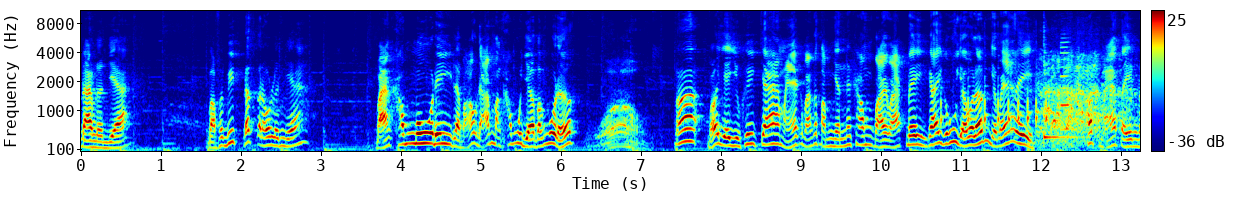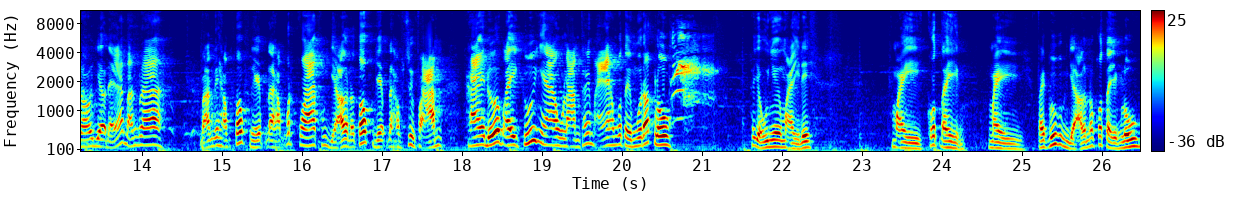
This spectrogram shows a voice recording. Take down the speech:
đang lên giá bạn phải biết đất ở đâu lên giá. Bạn không mua đi là bảo đảm bạn không bao giờ bạn mua được. Wow. Đó bởi vậy nhiều khi cha mẹ các bạn có tầm nhìn hay không bài bạc đi gái gú vợ lớn vợ bé đi. Hết mẹ tiền rồi giờ đẻ bạn ra. Bạn đi học tốt nghiệp đại học bách khoa con vợ đã tốt nghiệp đại học sư phạm. Hai đứa bay cưới nhau làm thấy mẹ không có tiền mua đất luôn. Ví dụ như mày đi mày có tiền mày phải cưới con vợ nó có tiền luôn.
